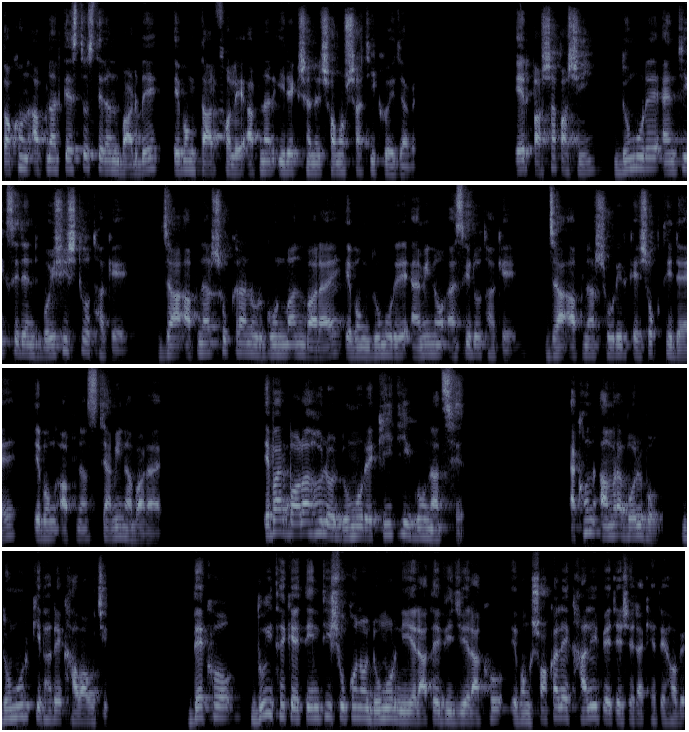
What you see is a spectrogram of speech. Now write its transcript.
তখন আপনার টেস্টোস্টেরন বাড়বে এবং তার ফলে আপনার ইরেকশনের সমস্যা ঠিক হয়ে যাবে। এর পাশাপাশি ডুমুরে অ্যান্টিঅক্সিডেন্ট বৈশিষ্ট্য থাকে যা আপনার শুক্রাণুর গুণমান বাড়ায় এবং ডুমুরে অ্যামিনো অ্যাসিডও থাকে, যা আপনার শরীরকে শক্তি দেয় এবং আপনার স্ট্যামিনা বাড়ায়। এবার বলা হলো ডুমুরে কি কি গুণ আছে। এখন আমরা বলব ডুমুর কীভাবে খাওয়া উচিত। দেখো, দুই থেকে তিনটি শুকনো ডুমুর নিয়ে রাতে ভিজিয়ে রাখো এবং সকালে খালি পেটে সেটা খেতে হবে।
